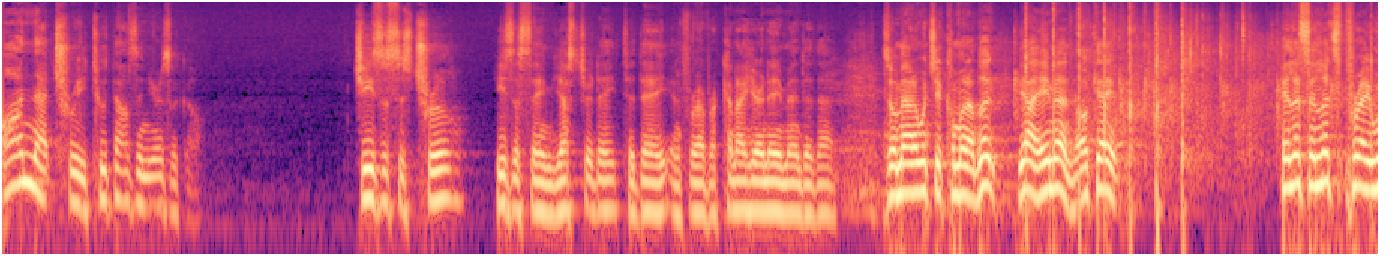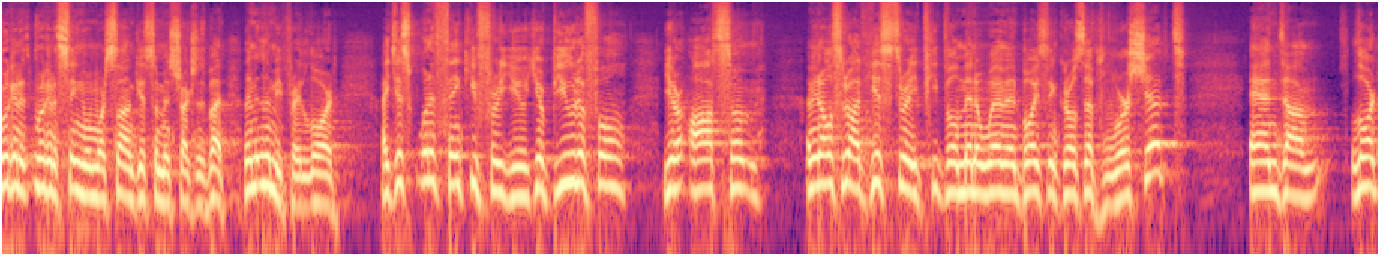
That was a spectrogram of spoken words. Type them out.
on that tree 2,000 years ago. Jesus is true. He's the same yesterday, today, and forever. Can I hear an amen to that? So, man, I want you to come on up. Look, yeah, amen. Okay. Hey, listen, let's pray. We're going we're gonna sing one more song, give some instructions, but let me, let me pray. Lord, I just want to thank you for you. You're beautiful. You're awesome. I mean, all throughout history, people, men and women, boys and girls have worshiped And um, Lord,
